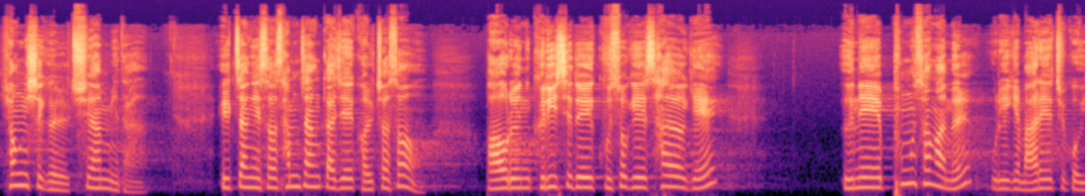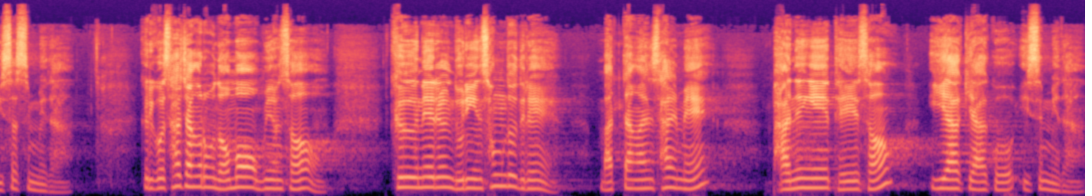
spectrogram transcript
형식을 취합니다. 1장에서 3장까지에 걸쳐서 바울은 그리스도의 구속의 사역에 은혜의 풍성함을 우리에게 말해주고 있었습니다. 그리고 사장으로 넘어오면서 그 은혜를 누린 성도들의 마땅한 삶의 반응에 대해서 이야기하고 있습니다.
